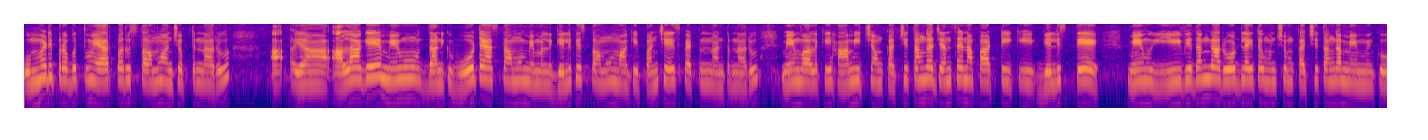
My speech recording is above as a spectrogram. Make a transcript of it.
ఉమ్మడి ప్రభుత్వం ఏర్పరుస్తాము అని చెప్తున్నారు. అలాగే మేము దానికి ఓటేస్తాము మిమ్మల్ని గెలిపిస్తాము మాకు ఈ పని చేసి పెట్టండి అంటున్నారు. మేము వాళ్ళకి హామీ ఇచ్చాం. ఖచ్చితంగా జనసేన పార్టీకి గెలిస్తే మేము ఈ విధంగా రోడ్లు అయితే ఉంచాం. ఖచ్చితంగా మేము మీకు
